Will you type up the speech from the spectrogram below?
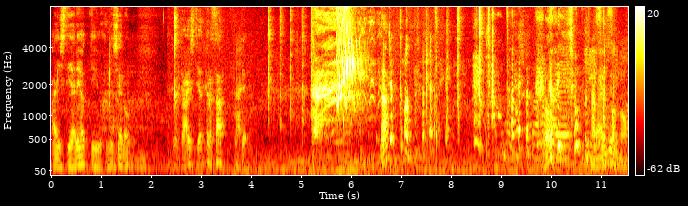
愛してやれよっていう話やろ。こうやって愛してやったらさこうやって、な？ちょっと。待って大丈夫なんですかその？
